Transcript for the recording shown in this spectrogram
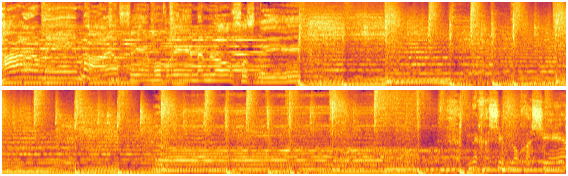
הימים היפים עוברים הם לא חוזרים נחשים לוחשים,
